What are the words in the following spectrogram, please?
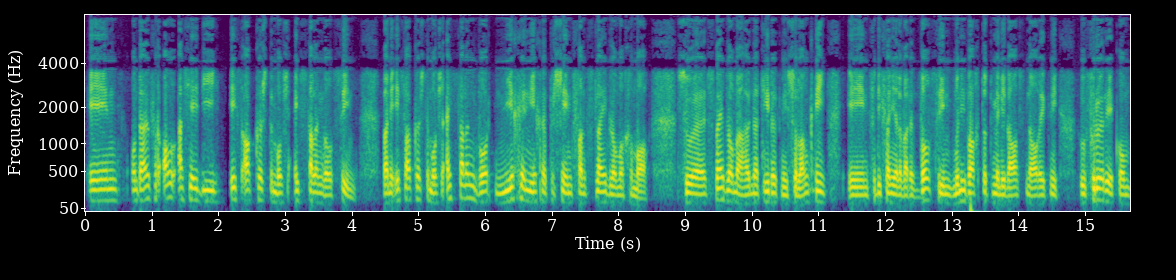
En onthou veral as jy die SA Kustembosch uitstalling wil sien, want die SA Kustembosch uitstalling word 99% van snyblomme gemaak. So snyblomme hou natuurlik nie so lank nie en vir die van julle wat dit wil sien, moenie wag tot met die laaste naweek nie. Hoe vroeër jy kom,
